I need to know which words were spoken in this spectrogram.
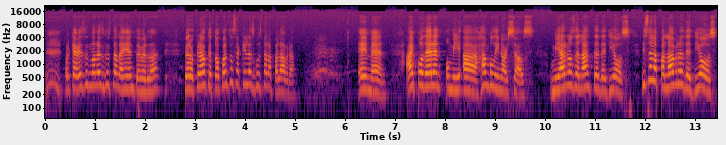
Porque a veces no les gusta la gente, ¿verdad? Pero creo que todo. ¿Cuántos aquí les gusta la palabra? Amen. Hay poder en uh, humbling ourselves, humillarnos delante de Dios. Dice la palabra de Dios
